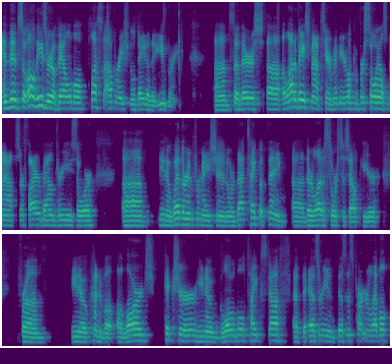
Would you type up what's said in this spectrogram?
And then, so all these are available, plus the operational data that you bring. Um, so there's uh, a lot of base maps here. Maybe you're looking for soils maps or fire boundaries or uh, you know, weather information or that type of thing. Uh, there are a lot of sources out here from, you know, kind of a, a large picture, you know, global type stuff at the Esri and business partner level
